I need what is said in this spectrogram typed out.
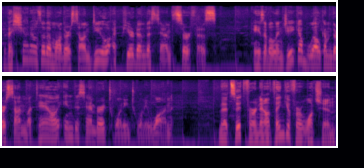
The shadows of the mother-son duo appeared on the sand's surface. Isabel and Jacob welcomed their son Mateo in December 2021. That's it for now, thank you for watching,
